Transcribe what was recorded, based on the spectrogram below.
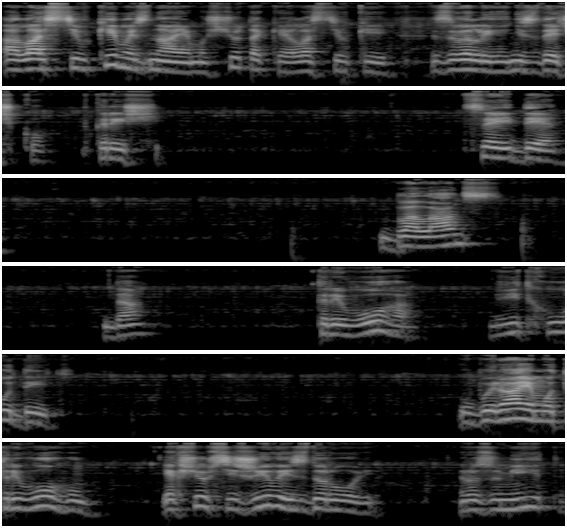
А ластівки ми знаємо, що таке ластівки звели гніздечко в криші. Це йде баланс, да? тривога відходить. Убираємо тривогу, якщо всі живі і здорові. Розумієте?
